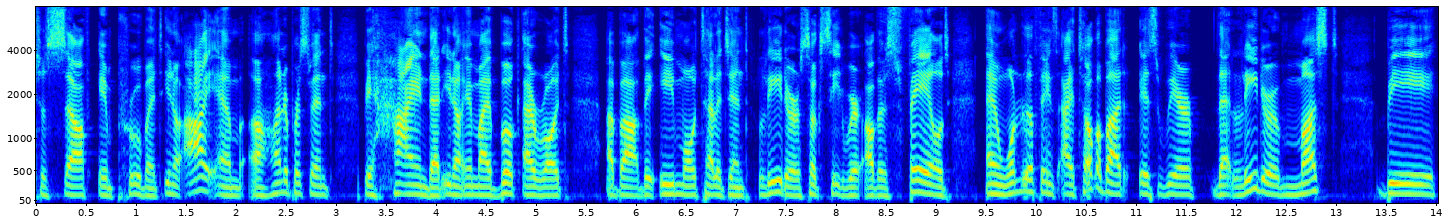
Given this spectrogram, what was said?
to self improvement. You know, I am 100% behind that. You know, in my book, I wrote about the intelligent leader succeed where others failed. And one of the things I talk about is where that leader must be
